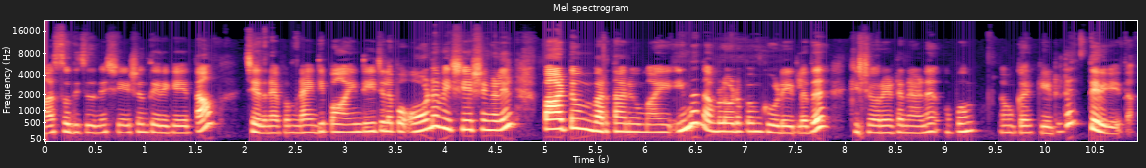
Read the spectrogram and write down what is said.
ആസ്വദിച്ചതിന് ശേഷം തിരികെ എത്താം. ചേതന അപ്പം നയന്റി പോയിന്റ് എയ്റ്റിൽ അപ്പോൾ ഓണവിശേഷങ്ങളിൽ പാട്ടും വർത്താനവുമായി ഇന്ന് നമ്മളോടൊപ്പം കൂടിയിട്ടുള്ളത് കിഷോറേട്ടനാണ് ഒപ്പം നമുക്ക് കേട്ടിട്ട് തിരികെ എത്താം.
